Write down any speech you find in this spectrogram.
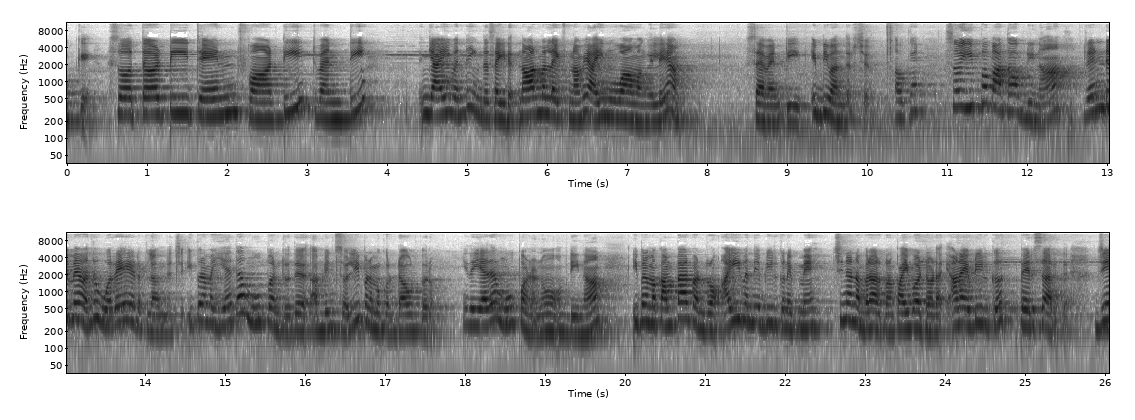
okay so thirty ten forty twenty இங்கே ஐ வந்து இந்த சைடு நார்மல் லைஃப்னாவே ஐ மூவ் ஆவாங்க இல்லையா? செவன்ட்டி இப்படி வந்துருச்சு. ஓகே ஸோ இப்போ பார்த்தோம் அப்படின்னா ரெண்டுமே வந்து ஒரே இடத்துல வந்துச்சு. இப்போ நம்ம எதை மூவ் பண்ணுறது அப்படின்னு சொல்லி இப்போ நமக்கு ஒரு டவுட் வரும். இதை எதை மூவ் பண்ணணும் அப்படின்னா இப்போ நம்ம கம்பேர் பண்ணுறோம் ஐ வந்து எப்படி இருக்கணும் எப்பவுமே? சின்ன நம்பராக இருக்கணும் பைவர்ட்டோட ஆனால் எப்படி இருக்குது பெருசாக இருக்குது ஜே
